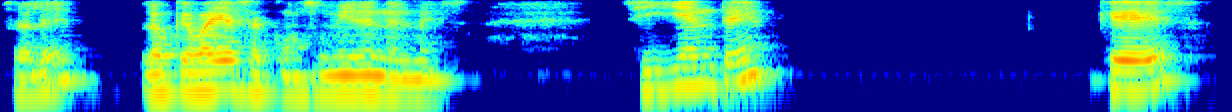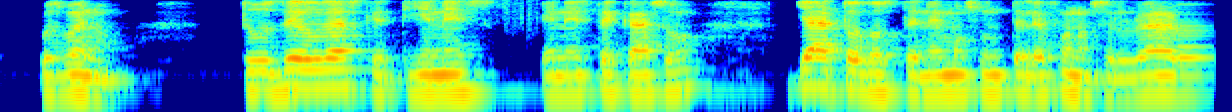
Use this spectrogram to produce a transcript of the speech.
¿sale? Lo que vayas a consumir en el mes. Siguiente, ¿qué es? Pues bueno, tus deudas que tienes, en este caso, ya todos tenemos un teléfono celular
